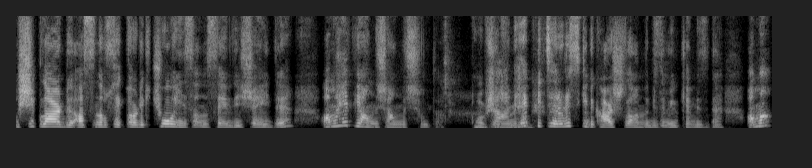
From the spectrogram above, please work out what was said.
ışıklardı. Aslında bu sektördeki çoğu insanın sevdiği şeydi. Ama hep yanlış anlaşıldı. Ama şey Yani hep bir terörist gibi karşılandı bizim ülkemizde. Ama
